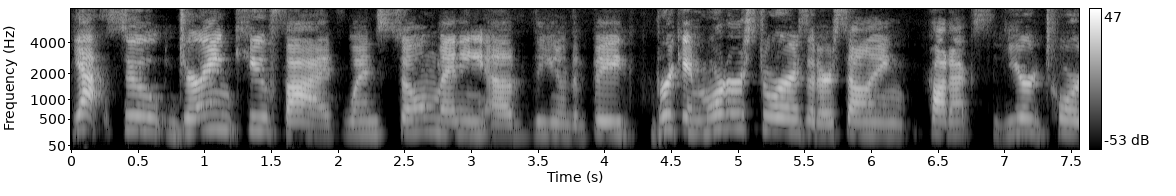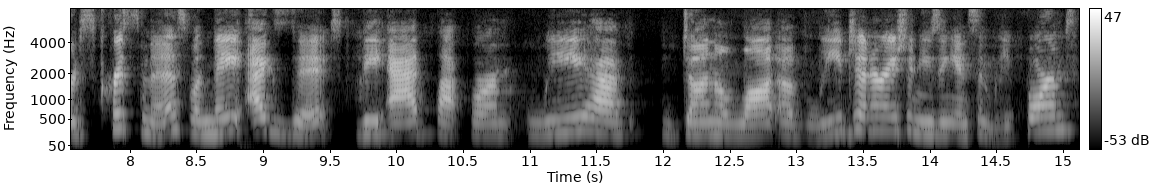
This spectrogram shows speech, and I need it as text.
Yeah, so during Q5 when so many of the you know the big brick and mortar stores that are selling products geared towards Christmas when they exit the ad platform, we have done a lot of lead generation using instant lead forms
